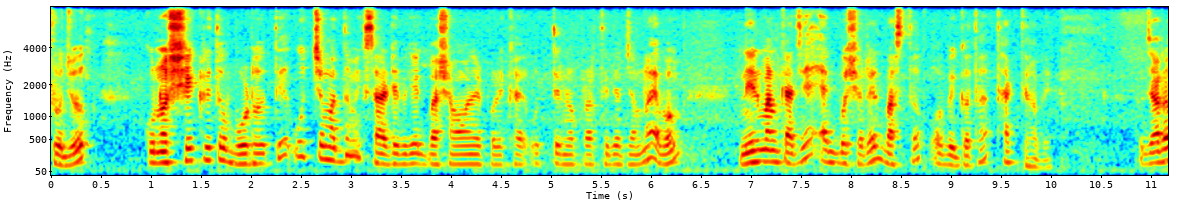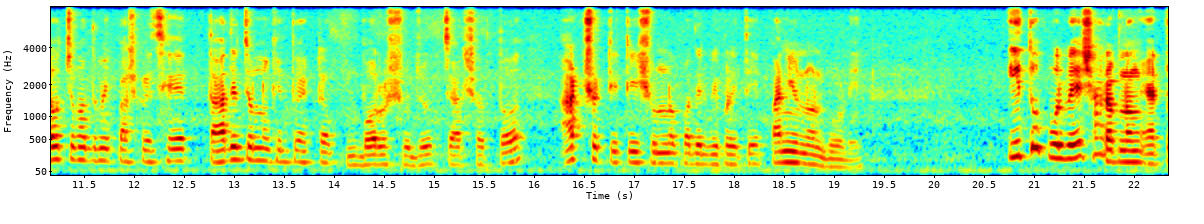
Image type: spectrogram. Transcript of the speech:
সুযোগ। কোনো স্বীকৃত বোর্ড হতে উচ্চ মাধ্যমিক সার্টিফিকেট বা সমমানের পরীক্ষায় উত্তীর্ণ প্রার্থীদের জন্য এবং নির্মাণ কাজে এক বছরের বাস্তব অভিজ্ঞতা থাকতে হবে। যারা উচ্চ মাধ্যমিক পাশ করেছে, তাদের জন্য কিন্তু একটা বড় সুযোগ চারশত আটষট্টিটি শূন্য পদের বিপরীতে পানি উন্নয়ন বোর্ডে। ইতোপূর্বে স্মারক নং এত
